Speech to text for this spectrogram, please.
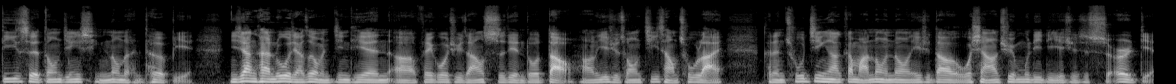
第一次的东京行弄得很特别？你想想看，如果假设我们今天呃飞过去，然后十点多到，然后也许从机场出来，可能出境啊干嘛弄一弄，也许到我想要去的目的地，也许是十二点。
